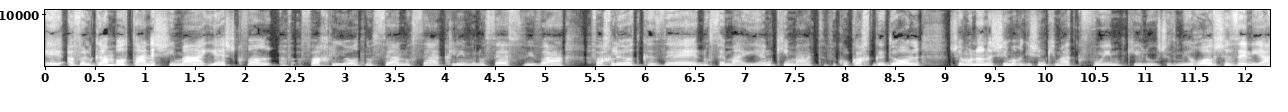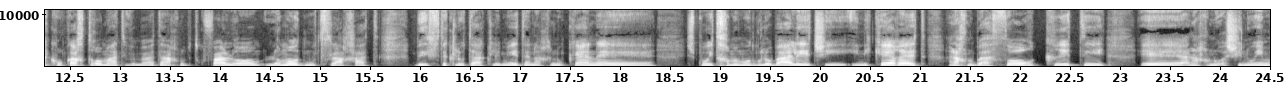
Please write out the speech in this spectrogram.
אה, אבל גם באותה נשימה, יש כבר, הפך להיות נושא הנושא האקלים ונושא הסביבה, הפך להיות כזה נושא מאיים כמעט, וכל כך גדול, שהמון אנשים מרגישים כמעט קפואים, כאילו, שזה מרוב שזה נהיה כל כך טראומטי, ובאמת אנחנו בתקופה לא, לא מאוד מוצלחת בהסתכלות האקלימית, אנחנו כן... אה, יש פה התחממות גלובלית שהיא ניכרת, אנחנו בעשור קריטי, אה, אנחנו, השינויים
